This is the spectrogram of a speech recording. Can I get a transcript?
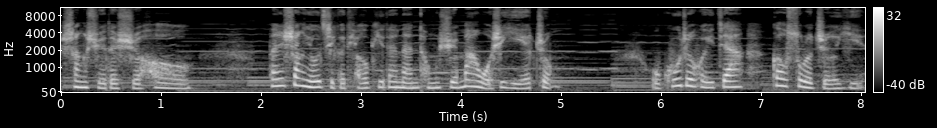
上学的时候，班上有几个调皮的男同学骂我是野种，我哭着回家告诉了哲野。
